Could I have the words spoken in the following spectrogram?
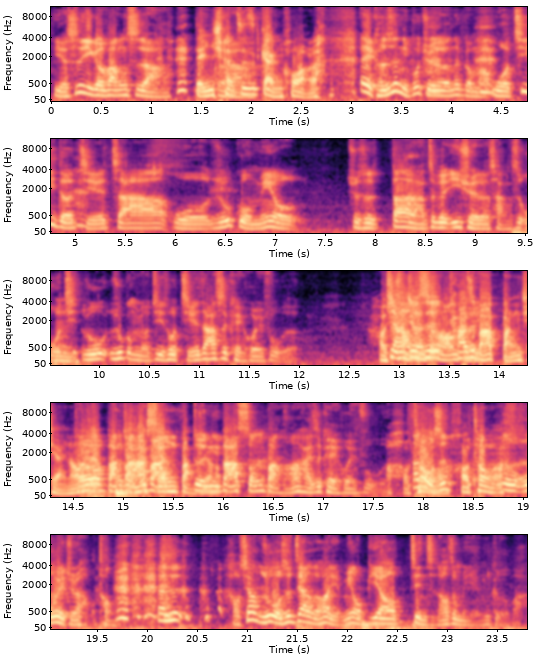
也是一个方式啊。等一下，啊这是干话了。哎、可是你不觉得那个吗？我记得结扎，我如果没有，就是当然了，这个医学的常识，我如如果没有记错，结扎是可以恢复的，好像就是他是把它绑起来，然后绑起来把它松绑。对你把它松绑，好像还是可以恢复的。好痛我是好痛啊！我我也觉得好痛，但是好像如果是这样的话，也没有必要禁止到这么严格吧？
